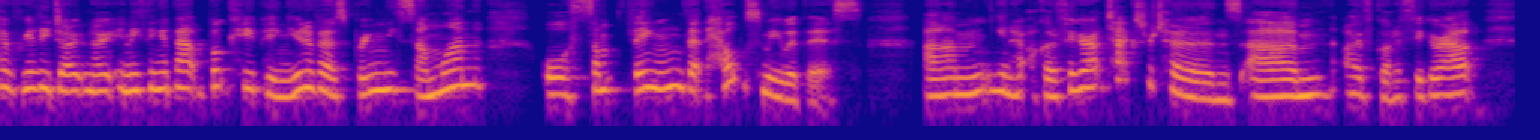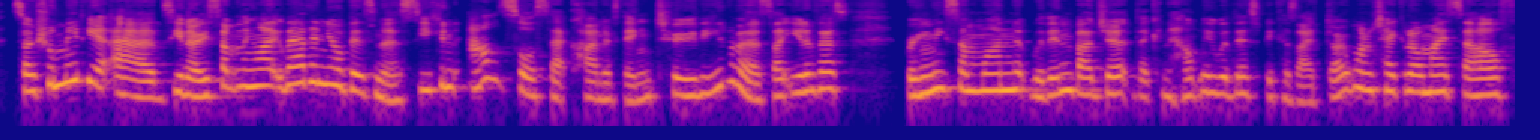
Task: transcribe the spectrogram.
I really don't know anything about bookkeeping. Universe, bring me someone or something that helps me with this um, you know, I've got to figure out tax returns. Um, I've got to figure out social media ads, you know, something like that in your business. You can outsource that kind of thing to the universe. Like, universe, bring me someone within budget that can help me with this because I don't want to take it on myself.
